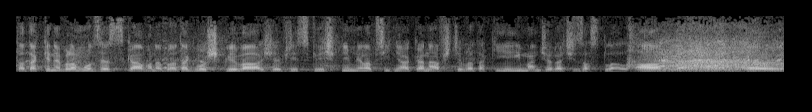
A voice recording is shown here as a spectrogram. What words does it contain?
ta taky nebyla moc hezká, ona byla tak vošklivá, že vždycky, když k ní měla přijít nějaká návštěva, taky její manžel radši zastlal. A e,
